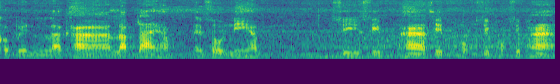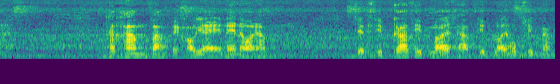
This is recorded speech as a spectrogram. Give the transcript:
ก็เป็นราคารับได้ครับ ในโซนนี้ครับ40 50 60 65ถ้าข้ามฝั่งไปเขาใหญ่แน่นอนครับ70 90 130 160ครับ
